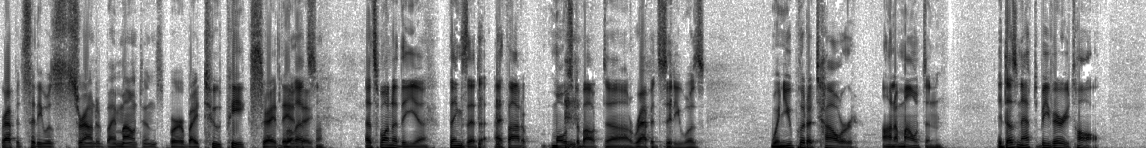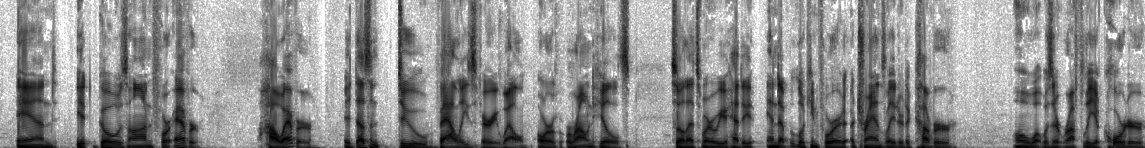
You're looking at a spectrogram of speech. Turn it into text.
Rapid City was surrounded by mountains, or by two peaks, right? They well, that's to- that's one of the uh, things that I thought most about uh, Rapid City was when you put a tower on a mountain, it doesn't have to be very tall, and it goes on forever. However, it doesn't do valleys very well or around hills. So that's where we had to end up looking for a, translator to cover, oh, what was it, roughly a quarter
